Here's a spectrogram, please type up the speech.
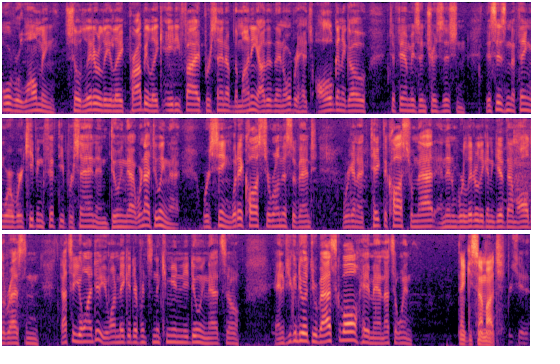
overwhelming. So literally, like probably like 85% of the money, other than overheads, all going to go to families in transition. This isn't a thing where we're keeping 50% and doing that. We're not doing that. We're seeing what it costs to run this event. We're going to take the cost from that, and then we're literally going to give them all the rest. And that's what you want to do. You want to make a difference in the community doing that. So and if you can do it through basketball, hey man, that's a win. Thank you so much. Appreciate it.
